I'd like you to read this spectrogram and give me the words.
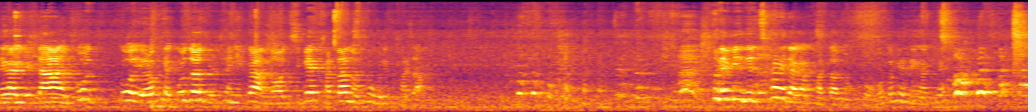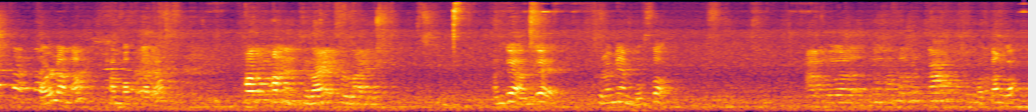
내가 일단 꽃, 꽃 이렇게 꽂아줄 테니까 너 집에 갖다 놓고 우리 가자 세미는 차에다가 갖다 놓고 어떻게 생각해? 얼라나? 밥 먹다가? 하루 만에 드라이 플라이. 안 돼 안 돼 그러면 못 써 아 그거 좀 갖다 줄까? 어떤 거?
